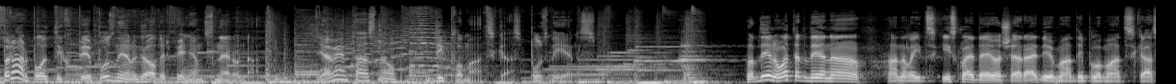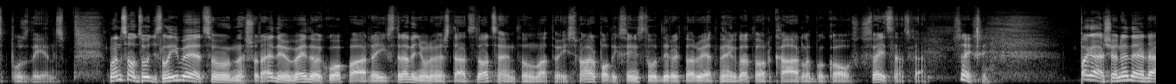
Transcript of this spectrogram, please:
Par ārpolitiku pie pusdienu galda ir pieņemts nerunāt. Ja vien tās nav diplomātiskās pusdienas. Labdien, otrdienā analītiski izklaidējošajā raidījumā Diplomātiskās pusdienas. Mani sauc Uģis Lībijams, un šo raidījumu veidoju kopā ar Rīgas Tradiņu Universitātes docentu un Latvijas ārpolitikas institūta direktoru vietnieku doktoru Kārli Bukovsku. Sveicināts, Kārli! Sveiki! Pagājušajā nedēļā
